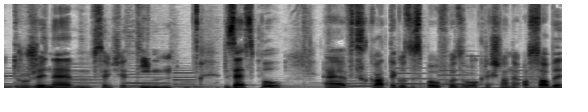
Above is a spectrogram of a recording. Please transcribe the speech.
y, drużynę, w sensie team, zespół. E, w skład tego zespołu wchodzą określone osoby,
